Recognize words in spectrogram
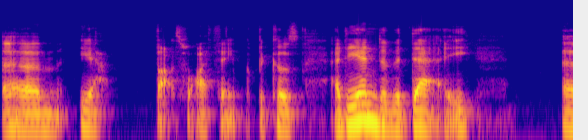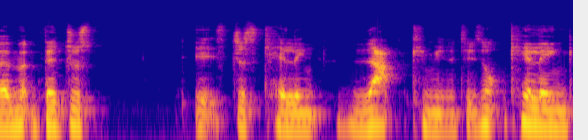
um, yeah, that's what I think. Because at the end of the day, um, they're just it's just killing that community. It's not killing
